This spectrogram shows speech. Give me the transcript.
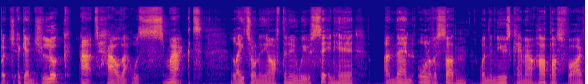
But again, just look at how that was smacked later on in the afternoon. We were sitting here, and then all of a sudden, when the news came out, half past five.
